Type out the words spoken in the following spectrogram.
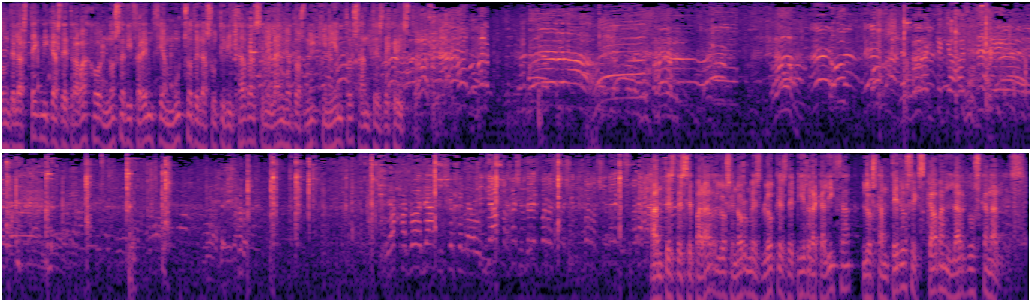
donde las técnicas de trabajo no se diferencian mucho de las utilizadas en el año 2500 a.C. Antes de separar los enormes bloques de piedra caliza, los canteros excavan largos canales.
